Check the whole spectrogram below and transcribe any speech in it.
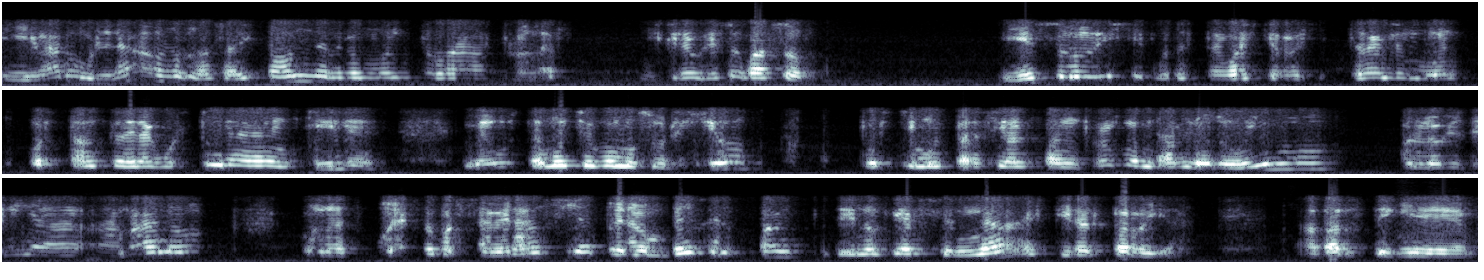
y llegar a un lado, no sabéis para dónde, pero un momento va a explotar. Y creo que eso pasó. Y eso dije, pues esta guay que registrar un momento importante de la cultura en Chile. Me gusta mucho cómo surgió, porque muy parecido al pan rock, hablo lo mismo, con lo que tenía a mano, con esfuerzo, perseverancia, pero en vez del punk de no quedarse en nada, es tirar para arriba. Aparte que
